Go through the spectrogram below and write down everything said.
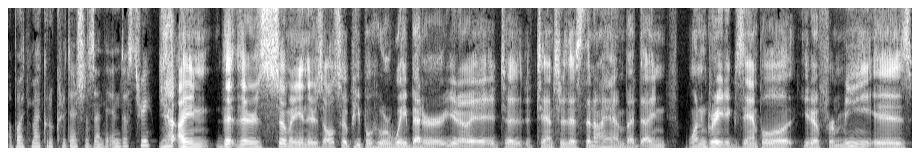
about micro credentials and the industry? Yeah, I mean, th- there's so many, and there's also people who are way better, you know, to to answer this than I am. But I mean, one great example, you know, for me is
